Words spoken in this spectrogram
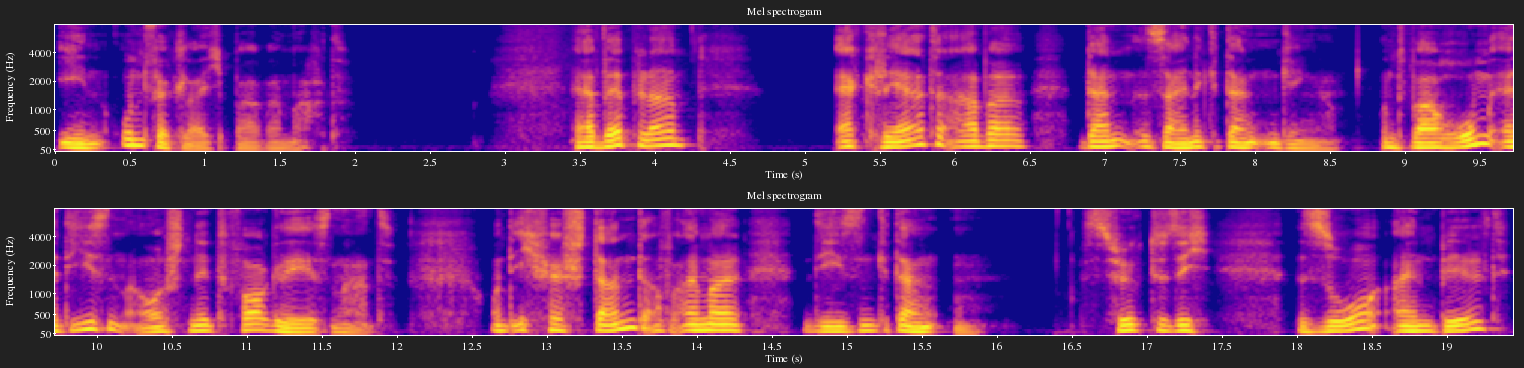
ihn unvergleichbarer macht. Herr Webler erklärte aber dann seine Gedankengänge und warum er diesen Ausschnitt vorgelesen hat. Und ich verstand auf einmal diesen Gedanken. Es fügte sich so ein Bild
